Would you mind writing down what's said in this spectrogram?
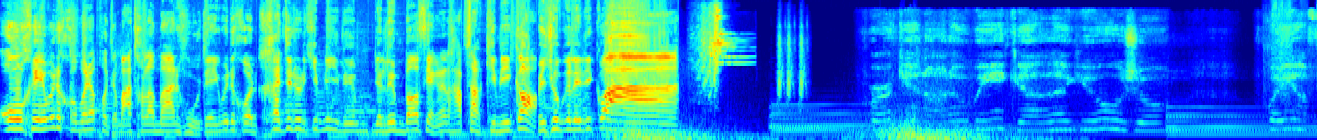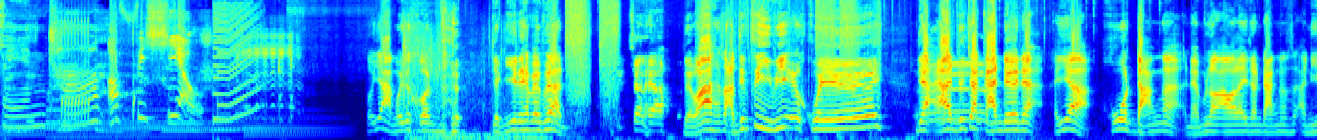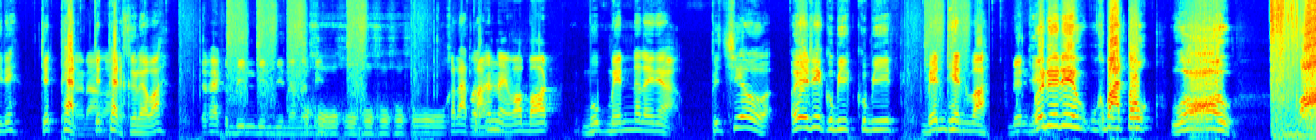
โอเคไว้ทุกคนวันนี้ผมจะมาทรมานหูตัวเองไว้ทุกคน ใครจะดูคลิปนี้อย่าลืมอย่าลืมเบาเสียงด้วยนะครับสำหรับคลิปนี้ก็ไปชมกันเลยดีกว่า Working on a weekend like usual. Way up เซนครับออฟฟิเชียลตัวอย่างไว้ทุกคน อย่างนี้เลยใช่ไหมเพื่อนใช่แล้วเดี๋ยวว่าสามสิบสี่วิเอ้ยคุยเอ้ยเนี่ยอะดูจากการเดินเนี่ยไอ้เหี้ยโคตรดังอะไหนมึงลองเอาอะไรดังๆ อันนี้ดิเจ็ตแพดเจ็ตแพดคืออะไรวะ จะแพ้คือบินบินบินนั่นโอ้นะโหบินโหโหโหโหโหกระดาษหลังอันไหนว่าบอสมูฟเมนต์อะไรเนี่ยพิเชียลเอ้ยนี่กูมีกูมีเบนเทนว่ะเบนเทนเฮ้ยนี่นี่อุกกาบาตตกว้าวว้า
